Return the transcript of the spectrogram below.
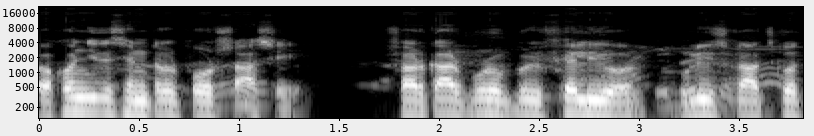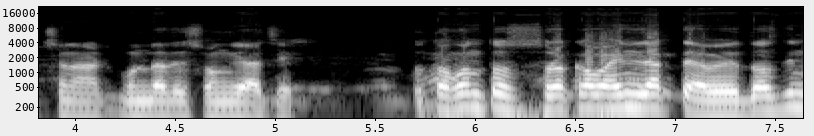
তখন যদি সেন্ট্রাল ফোর্স আসে, সরকার পুরোপুরি ফেলিওর পুলিশ কাজ করছে না, গুন্ডাদের সঙ্গে আছে তো তখন তো সুরক্ষা বাহিনী রাখতে হবে। দশ দিন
